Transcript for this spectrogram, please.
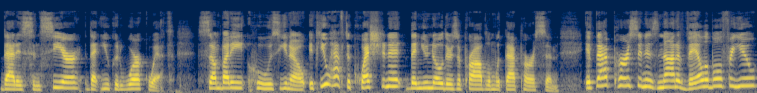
that is sincere that you could work with. Somebody who's, you know, if you have to question it, then you know there's a problem with that person. If that person is not available for you,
